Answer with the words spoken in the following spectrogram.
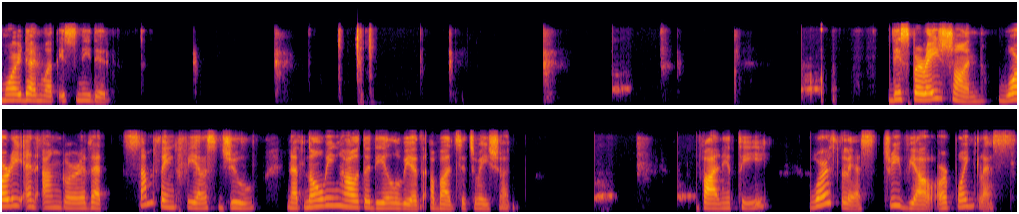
more than what is needed. Desperation, worry, and anger that something feels due, not knowing how to deal with a bad situation. Vanity, worthless, trivial, or pointless.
